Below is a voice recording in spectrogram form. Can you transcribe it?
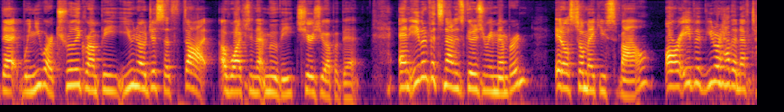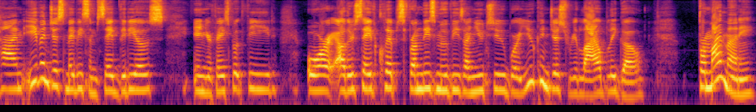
That when you are truly grumpy, you know just the thought of watching that movie cheers you up a bit. And even if it's not as good as you remembered, it'll still make you smile. Or even if you don't have enough time, even just maybe some saved videos in your Facebook feed or other saved clips from these movies on YouTube where you can just reliably go. For my money,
